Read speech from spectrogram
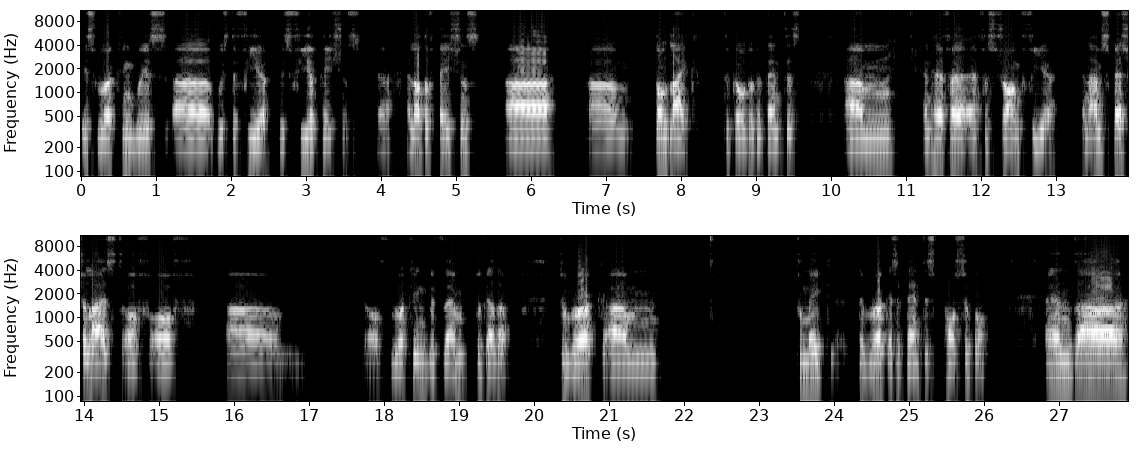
is working with uh, with the fear with fear patients. Yeah, a lot of patients uh, um, don't like to go to the dentist um, and have a, have a strong fear. And I'm specialized of of uh, of working with them together to work um, to make the work as a dentist possible. And uh,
